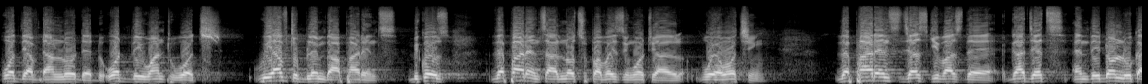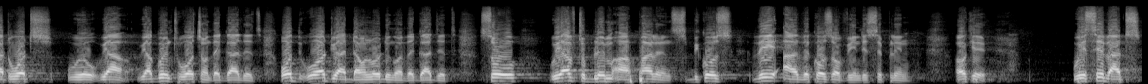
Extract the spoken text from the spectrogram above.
what they have downloaded, what they want to watch. We have to blame our parents because the parents are not supervising what we are, we are watching. The parents just give us the gadgets and they don't look at what we, we, are, we are going to watch on the gadgets, what, what we are downloading on the gadget. So we have to blame our parents because they are the cause of indiscipline. Okay, we say that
